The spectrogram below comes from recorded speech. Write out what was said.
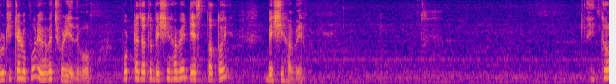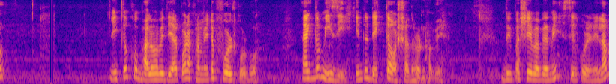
রুটিটার উপর এভাবে ছড়িয়ে দেব। পুরটা যত বেশি হবে টেস্ট ততই বেশি হবে। এই তো এই তো খুব ভালোভাবে দেওয়ার পর এখন আমি এটা ফোল্ড করব। একদম ইজি কিন্তু দেখতে অসাধারণ হবে। দুই পাশে এভাবে আমি সিল করে নিলাম।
